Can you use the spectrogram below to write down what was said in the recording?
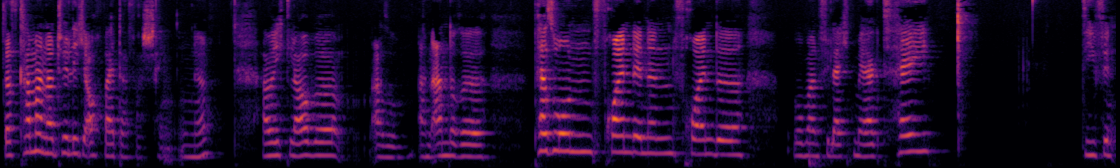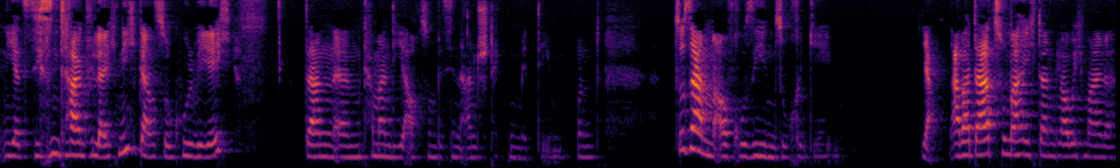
Das kann man natürlich auch weiter verschenken, ne? Aber ich glaube, also an andere Personen, Freundinnen, Freunde, wo man vielleicht merkt, hey, die finden jetzt diesen Tag vielleicht nicht ganz so cool wie ich, dann ähm, kann man die auch so ein bisschen anstecken mit dem und zusammen auf Rosinensuche gehen. Ja, aber dazu mache ich dann, glaube ich, mal eine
